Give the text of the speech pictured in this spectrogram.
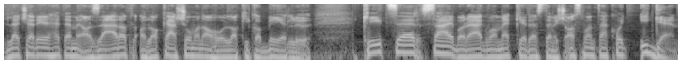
lecserélhetem-e a zárat a lakásomon, ahol lakik a bérlő. Kétszer szájba rágva megkérdeztem, és azt mondták, hogy igen.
